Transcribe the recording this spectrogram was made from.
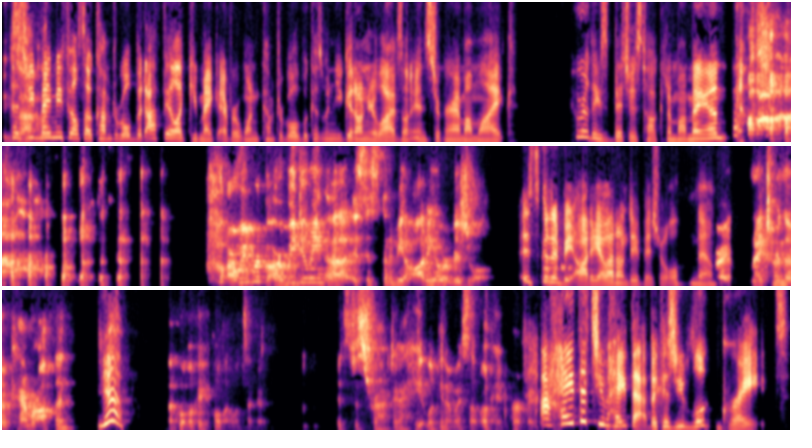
Because you made me feel so comfortable, but I feel like you make everyone comfortable because when you get on your lives on Instagram, I'm like, who are these bitches talking to my man? Are we rec- are we doing uh is this going to be audio or visual? It's gonna be audio. I don't do visual. No. All right. Can I turn the camera off then? Yeah. Uh, cool. Okay, hold on one second. It's distracting. I hate looking at myself. Okay, perfect. I hate that you hate that because you look great.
